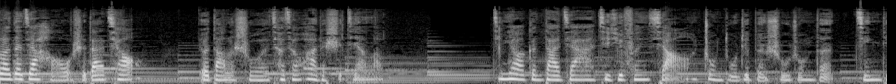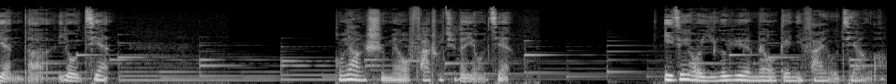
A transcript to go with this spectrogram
Hello，大家好，我是大俏，又到了说悄悄话的时间了。今天要跟大家继续分享《中毒》这本书中的经典的邮件，同样是没有发出去的邮件。已经有一个月没有给你发邮件了，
